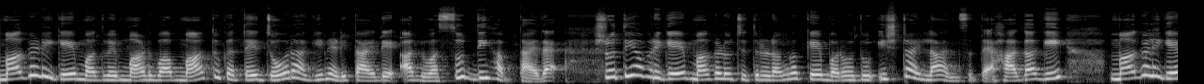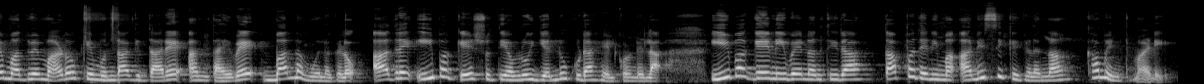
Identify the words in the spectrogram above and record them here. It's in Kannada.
ಮಗಳಿಗೆ ಮದುವೆ ಮಾಡುವ ಮಾತುಕತೆ ಜೋರಾಗಿ ನಡೀತಾ ಇದೆ ಅನ್ನುವ ಸುದ್ದಿ ಹಬ್ತಾ ಇದೆ. ಶ್ರುತಿ ಅವರಿಗೆ ಮಗಳು ಚಿತ್ರರಂಗಕ್ಕೆ ಬರೋದು ಇಷ್ಟ ಇಲ್ಲ ಅನ್ಸುತ್ತೆ. ಹಾಗಾಗಿ ಮಗಳಿಗೆ ಮದುವೆ ಮಾಡೋಕೆ ಮುಂದಾಗಿದ್ದಾರೆ ಅಂತ ಇವೆ ಬಲ್ಲ ಮೂಲಗಳು. ಆದರೆ ಈ ಬಗ್ಗೆ ಶ್ರುತಿ ಅವರು ಎಲ್ಲೂ ಕೂಡ ಹೇಳ್ಕೊಂಡಿಲ್ಲ. ಈ ಬಗ್ಗೆ ನೀವೇನಂತೀರಾ? ತಪ್ಪದೆ ನಿಮ್ಮ ಅನಿಸಿಕೆಗಳನ್ನು ಕಮೆಂಟ್ ಮಾಡಿ.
